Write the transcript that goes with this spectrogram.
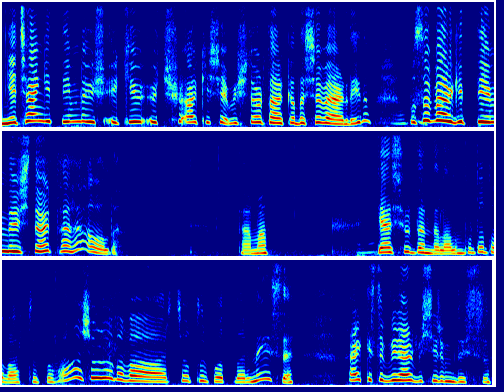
Geçen gittiğimde 3 2 3 kişi 3 4 arkadaşa verdiydim. Bu sefer gittiğimde 3 4 ha oldu. Tamam. Gel şuradan da alalım. Burada da var turp. Aa şurada da var. Çok turp otları. Neyse. Herkese birer pişirim düşsün.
